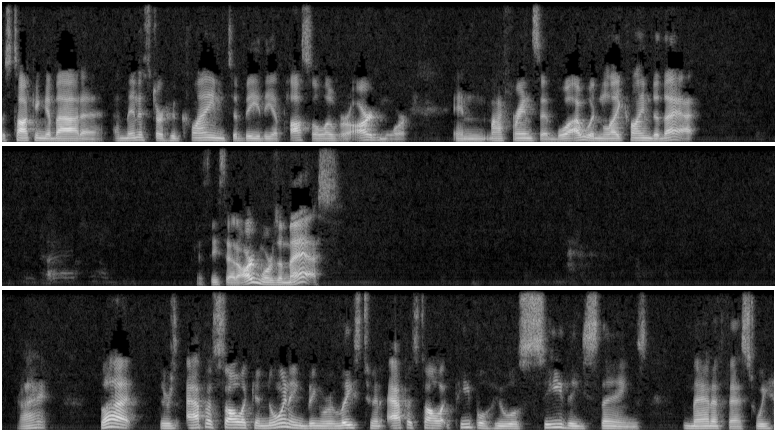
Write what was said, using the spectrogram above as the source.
was talking about a, a minister who claimed to be the apostle over Ardmore. And my friend said, Well, I wouldn't lay claim to that. Because he said, Ardmore's a mess. Right? But there's apostolic anointing being released to an apostolic people who will see these things manifest. We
